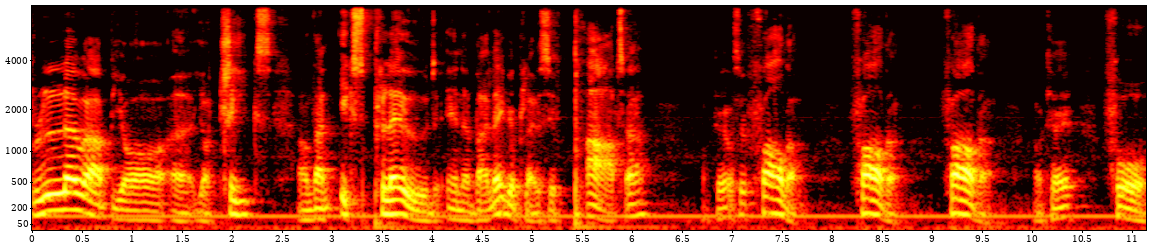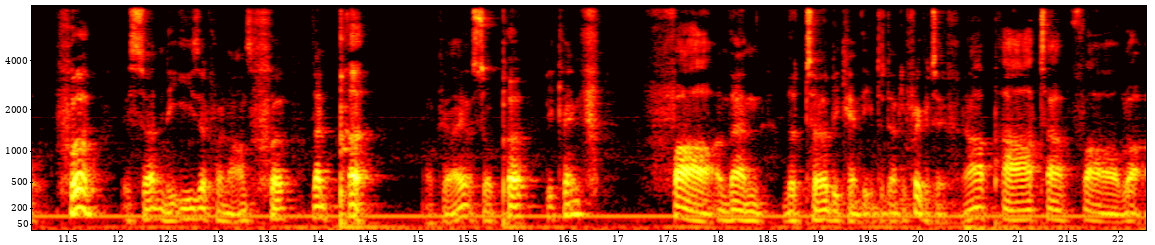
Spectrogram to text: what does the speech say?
blow up your uh, your cheeks and then explode in a bilabial plosive pater. Okay, also father, father, father. Okay, for f is certainly easier to pronounce f than p. Okay, so p became f, far, and then the ter became the interdental fricative. Yeah? Pater, father,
